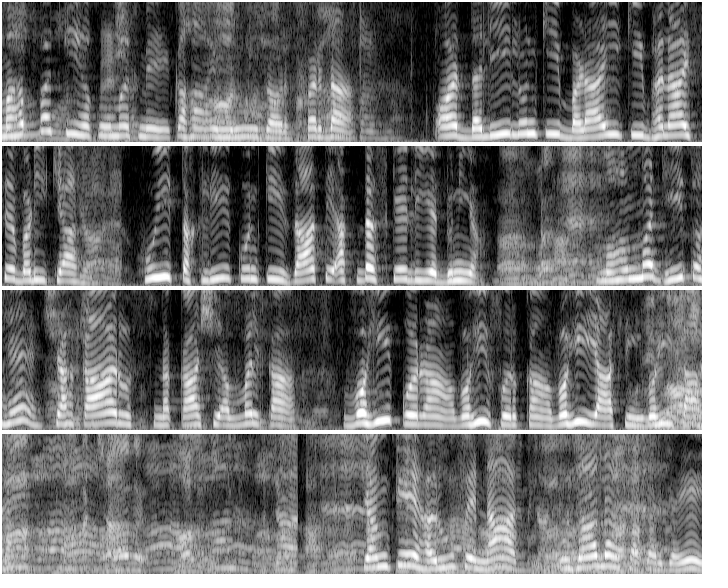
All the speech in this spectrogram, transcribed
मोहब्बत की हुकूमत में कहाँ इमरूज और फरदा? और दलील उनकी बड़ाई की भला इससे बड़ी क्या है? हुई तख्लीक उनकी ज़ात अकदस के लिए दुनिया। मोहम्मद ही तो है, शाहकार उस नकाश अव्वल का। वही कुरान, वही फुरकान, वही यासीन, वही ताहा। चमके हरूफ नात उजाला सा कर गए।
